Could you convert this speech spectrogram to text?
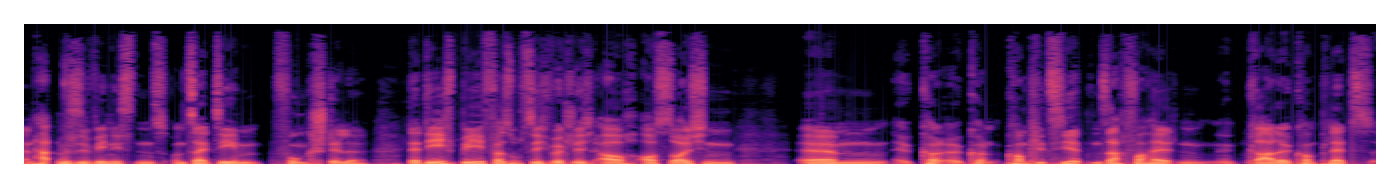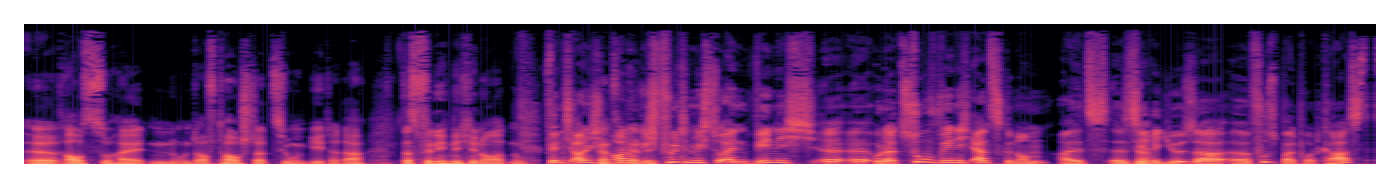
Dann hatten wir sie wenigstens und seitdem Funkstille. Der DFB versucht sich wirklich auch aus solchen ähm, kon komplizierten Sachverhalten äh, gerade komplett äh, rauszuhalten und auf Tauchstation geht er da. Das finde ich nicht in Ordnung. Finde ich auch nicht Ganz in Ordnung. ehrlich. Ich fühlte mich so ein wenig äh, äh, oder zu wenig ernst genommen als äh, seriöser äh, Fußball-Podcast.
